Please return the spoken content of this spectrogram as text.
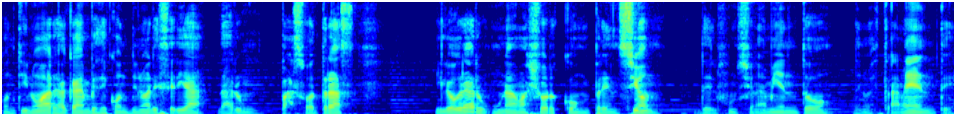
continuar. Acá en vez de continuar sería dar un paso atrás y lograr una mayor comprensión del funcionamiento de nuestra mente,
